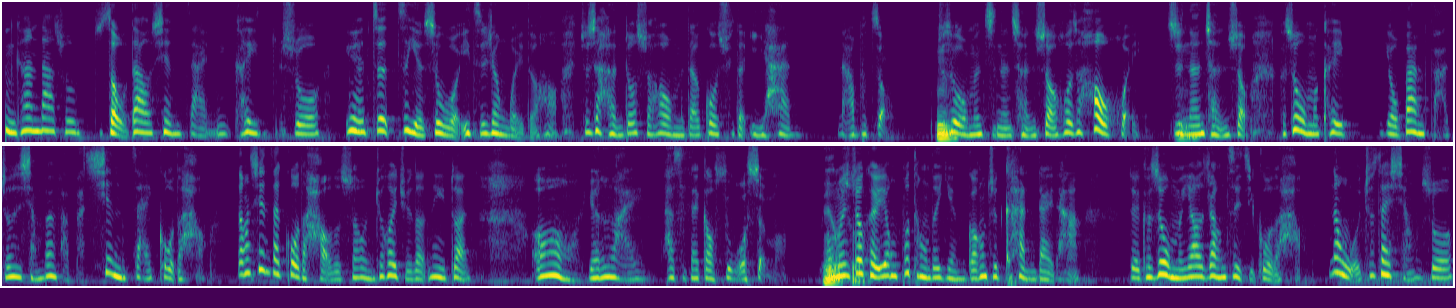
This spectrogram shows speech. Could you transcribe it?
你看大叔走到现在，你可以说，因为这这也是我一直认为的哈，就是很多时候我们的过去的遗憾拿不走，就是我们只能承受，或者后悔只能承受。可是我们可以有办法，就是想办法把现在过得好。当现在过得好的时候，你就会觉得那一段，哦，原来他是在告诉我什么，我们就可以用不同的眼光去看待他。对，可是我们要让自己过得好。那我就在想说，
